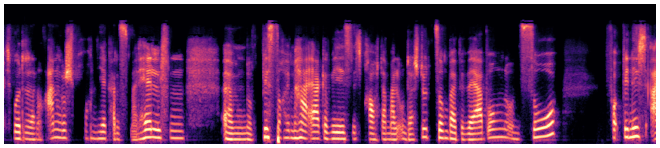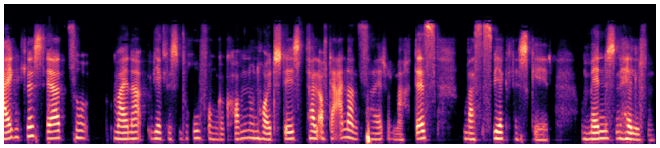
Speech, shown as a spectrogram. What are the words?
Ich wurde dann auch angesprochen, hier kannst du mal helfen. Ähm, du bist doch im HR gewesen, ich brauche da mal Unterstützung bei Bewerbungen. Und so bin ich eigentlich ja zu meiner wirklichen Berufung gekommen. Und heute stehe ich halt auf der anderen Seite und mache das, um was es wirklich geht und Menschen helfen.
